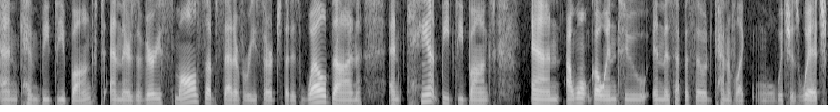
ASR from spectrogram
and can be debunked and there's a very small subset of research that is well done and can't be debunked and I won't go into in this episode kind of like well, which is which,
